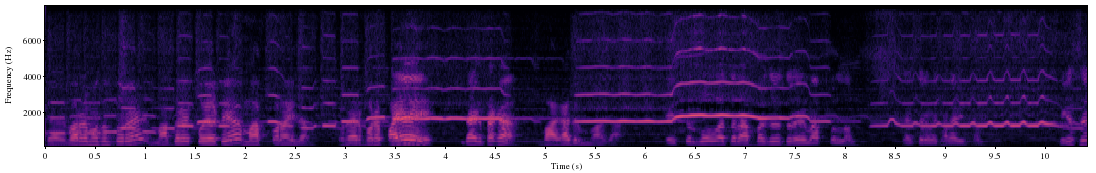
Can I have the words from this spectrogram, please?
শেষবারের মতন তোরে মাপ ধরে মাফ করাইলাম। তোর এরপরে পাইলে দেখ টাকা। বাগা দেব বাগা এই তোর বউ আর তোর আব্বার জন্য তোর আমি মাফ করলাম। তাই তোর আমি থানায় দিতাম। ঠিক আছে?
